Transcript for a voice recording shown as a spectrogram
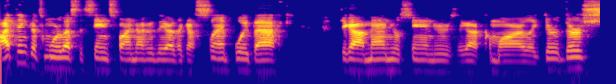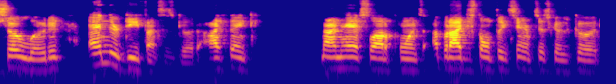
I think that's more or less the Saints find out who they are. They got Slant Boy back. They got Emmanuel Sanders. They got Kamara. Like they're they're so loaded, and their defense is good. I think nine and a half is a lot of points, but I just don't think San Francisco is good.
